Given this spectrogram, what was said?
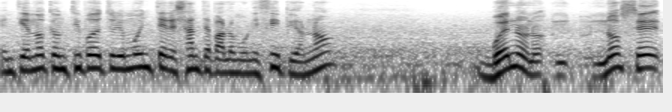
entiendo que un tipo de turismo interesante para los municipios, ¿no? Bueno, no, sé,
